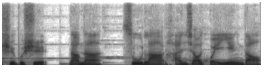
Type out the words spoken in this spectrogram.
是不是？娜娜，苏拉含笑回应道。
